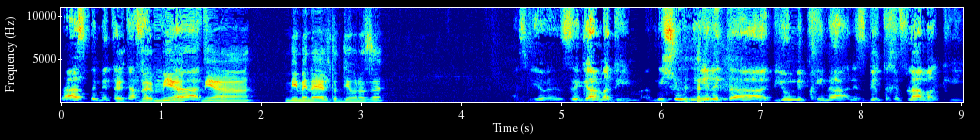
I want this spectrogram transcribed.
ואז באמת הייתה חגיגה... ומי מי, מי מנהל את הדיון הזה? אז זה גם מדהים. מי שניהל את הדיון מבחינה, אני אסביר תכף למה, כי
